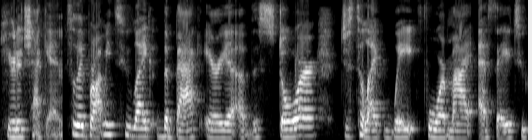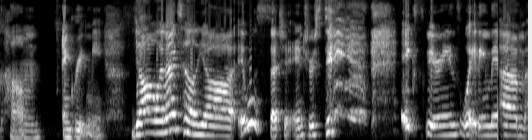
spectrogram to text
here to check in. So they brought me to like the back area of the store just to like wait for my SA to come and greet me. Y'all, when I tell y'all, it was such an interesting experience waiting there. Um,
